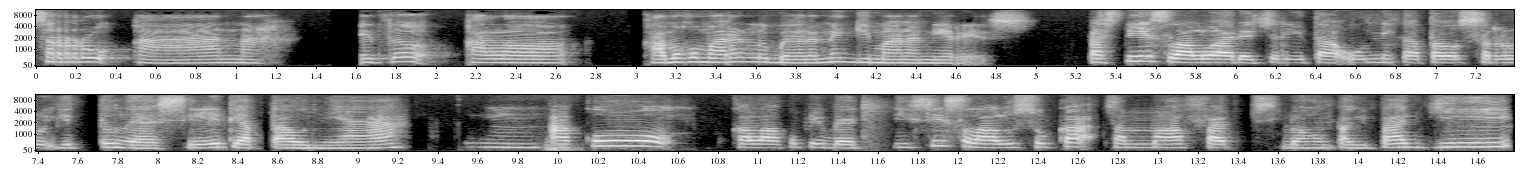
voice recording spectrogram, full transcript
seru kan. Nah, itu kalau kamu kemarin lebarannya gimana nih, Riz? Pasti selalu ada cerita unik atau seru gitu nggak sih tiap tahunnya? Hmm. Aku kalau aku pribadi sih selalu suka sama vibes bangun pagi-pagi,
